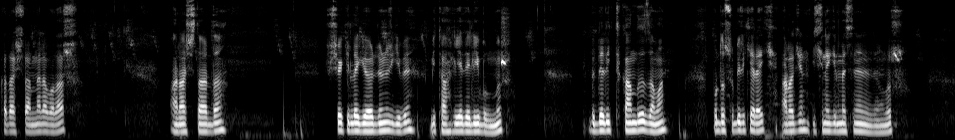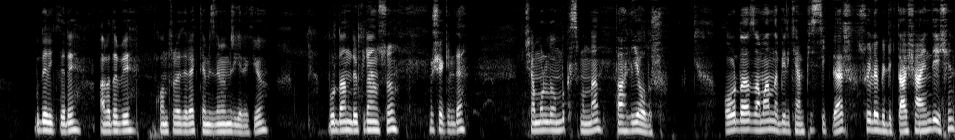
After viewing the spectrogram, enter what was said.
Arkadaşlar merhabalar. Araçlarda şu şekilde gördüğünüz gibi bir tahliye deliği bulunur. Bu delik tıkandığı zaman burada su birikerek aracın içine girmesine neden olur. Bu delikleri arada bir kontrol ederek temizlememiz gerekiyor. Buradan dökülen su bu şekilde çamurluğun bu kısmından tahliye olur. Orada zamanla biriken pislikler suyla birlikte aşağı indiği için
